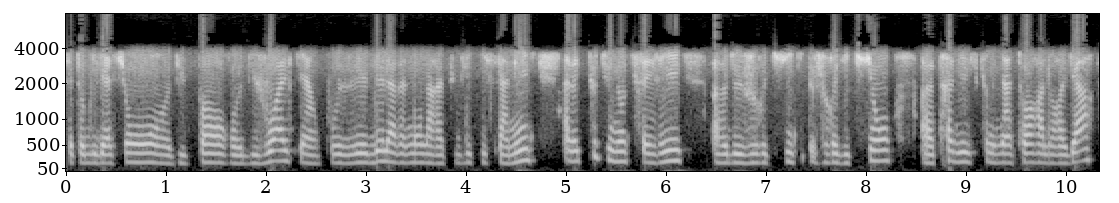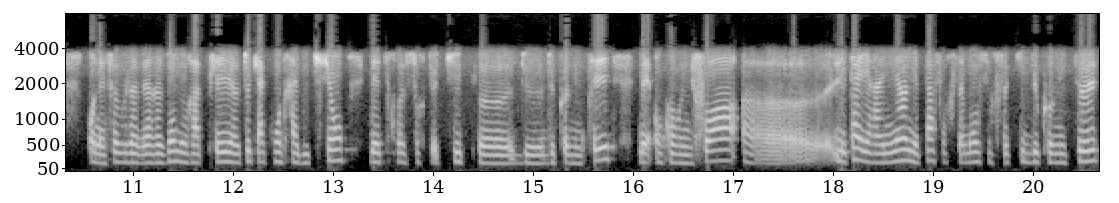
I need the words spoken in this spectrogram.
cette obligation du port du voile qui est imposée dès l'avènement de la République islamique, avec toute une autre série de juridictions très discriminatoires à leur égard. En effet, vous avez raison de rappeler toute la contradiction d'être sur ce type de, de comité mais encore une fois, euh, l'État iranien n'est pas forcément sur ce type de comité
